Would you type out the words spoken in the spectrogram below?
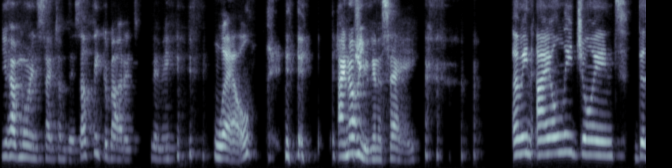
you have more insight on this. I'll think about it, Libby. well, I know who you're gonna say. I mean, I only joined the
